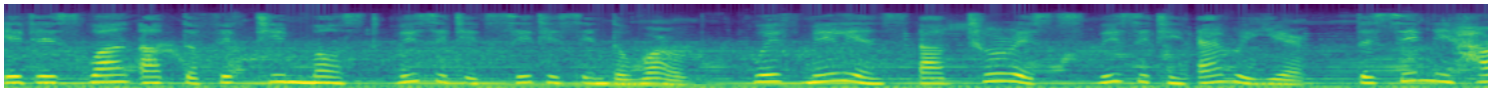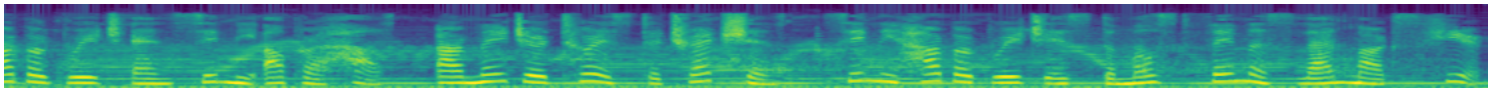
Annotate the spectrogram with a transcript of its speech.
It is one of the 15 most visited cities in the world, with millions of tourists visiting every year. The Sydney Harbour Bridge and Sydney Opera House are major tourist attractions. Sydney Harbour Bridge is the most famous landmarks here.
